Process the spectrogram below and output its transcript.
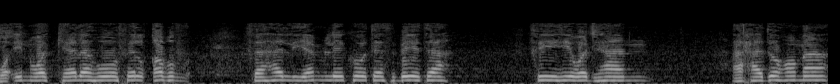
وإن وكله في القبض فهل يملك تثبيته فيه وجهان؟ أحدهما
